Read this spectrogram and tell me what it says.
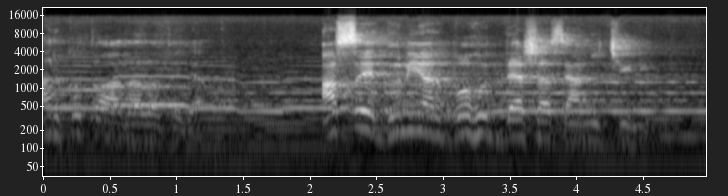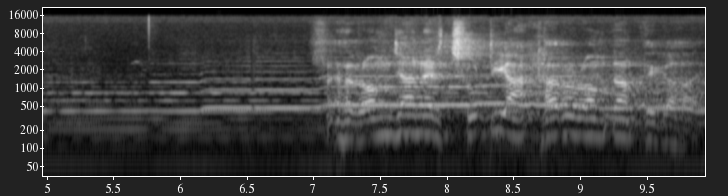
আর কত আদালতে যাবে। আছে দুনিয়ার বহু দেশ আছে, আমি চিনি। রমজানের ছুটি আঠারো রমজান থেকে হয়।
